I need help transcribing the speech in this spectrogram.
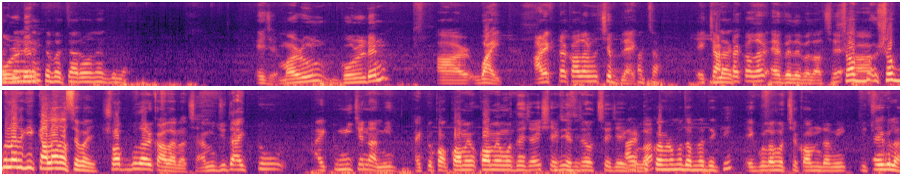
গোল্ডেন দেখতে পাচ্ছি আরও অনেকগুলো। এই যে মারুন গোল্ডেন আর হোয়াইট আরেকটা কালার হচ্ছে ব্ল্যাক আচ্ছা। এই চারটা কালার অ্যাভেলেবেল আছে। সব সবগুলোর কি কালার আছে ভাই? সবগুলোর কালার আছে। আমি যদি একটু একটু নিচে নামি একটু কমে কমের মধ্যে যাই সেক্ষেত্রে হচ্ছে যে একটু কমের মধ্যে আমরা দেখি। এগুলা হচ্ছে কম দামি কিছু। এগুলা?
